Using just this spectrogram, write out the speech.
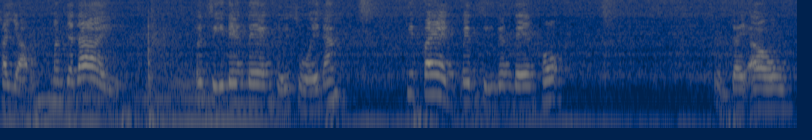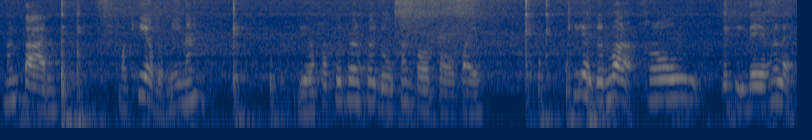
ขยำมันจะได้ เป็นสีแดงๆสวยๆนะ ที่แป้งเป็นสีแดงๆเพราะสนใจเอาน้ำตาลมาเคี่ยวแบบนี้นะ เดี๋ยวเพื่อนๆค่อยดูขั้นตอนต่อไป เคี่ยวจนว่าเขาเป็นสีแดงนั่นแหละ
